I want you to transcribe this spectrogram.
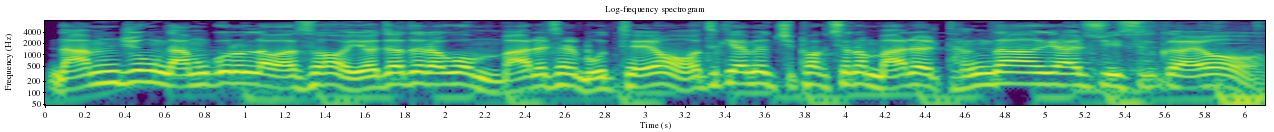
남중 남고를 나와서 여자들하고 말을 잘 못해요. 어떻게 하면 쥐팍처럼 말을 당당하게 할 수 있을까요?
